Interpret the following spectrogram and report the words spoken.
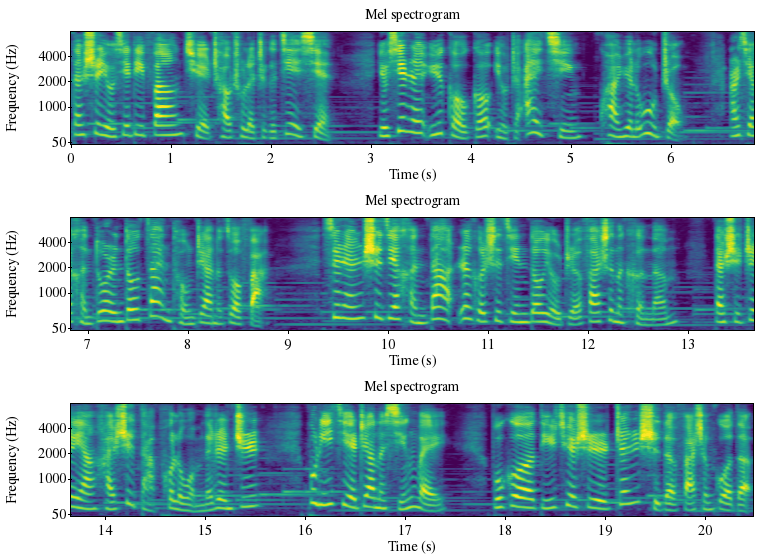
但是有些地方却超出了这个界限。有些人与狗狗有着爱情，跨越了物种。而且很多人都赞同这样的做法。虽然世界很大，任何事情都有着发生的可能，但是这样还是打破了我们的认知，不理解这样的行为。不过，的确是真实的发生过的。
